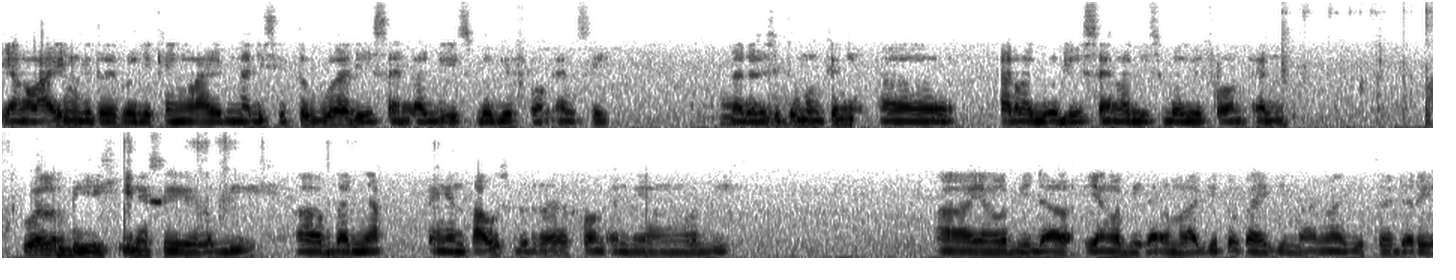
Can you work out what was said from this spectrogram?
yang lain gitu ya project yang lain. Nah di situ gua di assign lagi sebagai front end sih. Nah dari situ mungkin eh, karena gue desain lagi sebagai front end gue lebih ini sih lebih eh, banyak pengen tahu sebenarnya front end yang lebih eh, yang lebih dal yang lebih dalam lagi tuh kayak gimana gitu. Dari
